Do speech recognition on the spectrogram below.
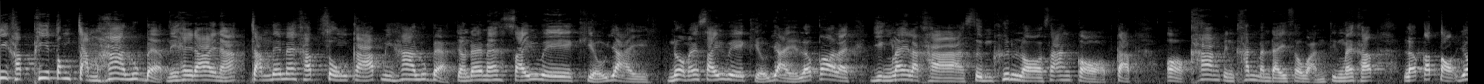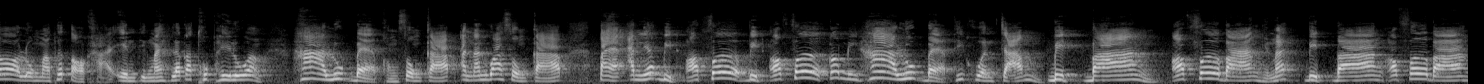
พี่ครับพี่ต้องจำ5รูปแบบนี้ให้ได้นะจำได้ไหมครับ ทรงกราฟมี 5 รูปแบบจำได้ไหมไซด์เวย์เขียวใหญ่เนอะไหมไซด์เวย์เขียวใหญ่แล้วก็อะไรยิงไล่ราคา ซึมขึ้นรอสร้างกรอบกับออกข้างเป็นขั้นบันไดสวรรค์จริงไหมครับ แล้วก็ต่อย่อลงมาเพื่อต่อขาเอ็นจริงไหม แล้วก็ทุบให้ร่วง 5 รูปแบบของทรงกราฟ อันนั้นว่าทรงกราฟ แต่อันนี้บิดออฟเฟอร์บิดออฟเฟอร์ก็มี 5 รูปแบบที่ควรจำบิดบางออฟเฟอร์บางเห็นไหมบิดบางออฟเฟอร์บาง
